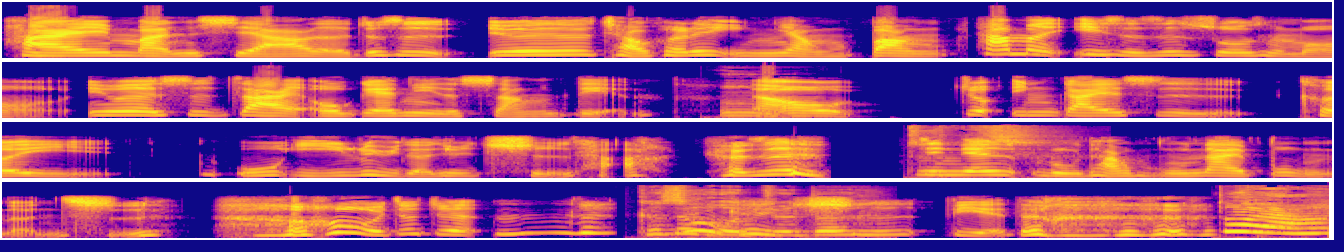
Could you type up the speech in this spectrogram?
还蛮瞎的，就是因为巧克力营养棒，他们意思是说什么？因为是在 Organic 的商店，然后就应该是可以。无疑虑的去吃它，可是今天乳糖不耐不能吃，然后我就觉得，嗯，可是我觉得吃别的，对啊，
